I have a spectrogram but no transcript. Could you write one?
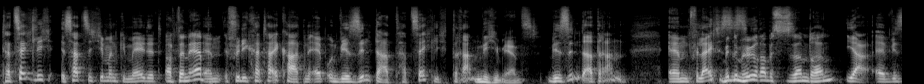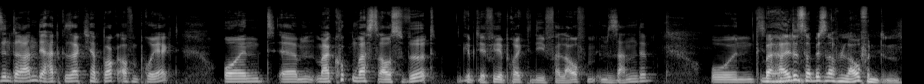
tatsächlich, es hat sich jemand gemeldet Auf deine App? Ähm, für die Karteikarten-App und wir sind da tatsächlich dran. Nicht im Ernst. Wir sind da dran. Ähm, vielleicht ist Mit es, einem Hörer bist du zusammen dran? Ja, äh, wir sind dran. Der hat gesagt, ich habe Bock auf ein Projekt und ähm, mal gucken, was draus wird. Gibt ja viele Projekte, die verlaufen im Sande. Und Behalte ähm, uns da ein bisschen auf dem Laufenden.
